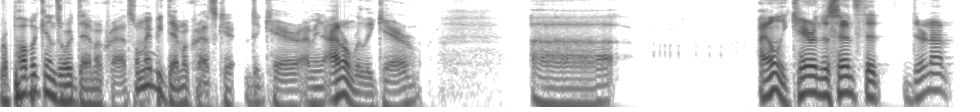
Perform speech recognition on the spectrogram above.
Republicans or Democrats, well, maybe Democrats care, care. I mean, I don't really care. Uh, I only care in the sense that they're not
